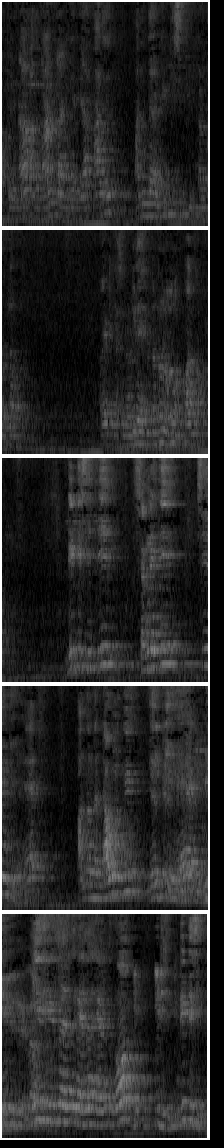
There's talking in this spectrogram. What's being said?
அப்படின்னா அது நான் பிளானிங் ஏரியா அது அந்த டிடிசிபி கண்ட்ரோல்ல வரும். ரைட்டுங்களா சார் வெளியே கண்ட்ரோல் வரும். வந்துடும் டிடிசிபி சென்னைக்கு சிஎம்டிஏ அந்தந்த டவுனுக்கு எல்பிஏ மீதி இருக்கிற எல்லா இடத்துக்கும் இடிசிபி டிடிசிபி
